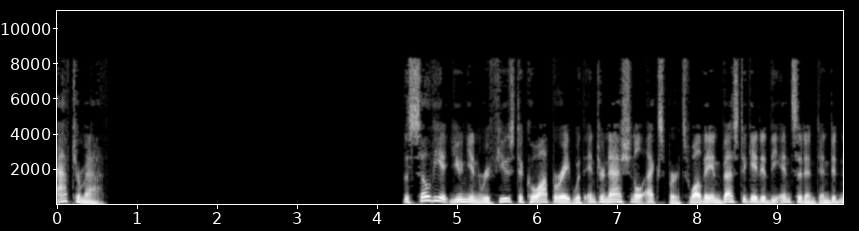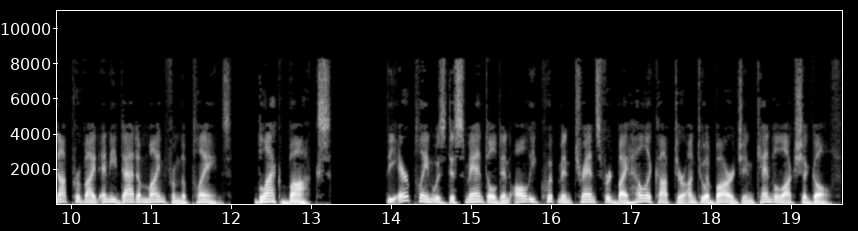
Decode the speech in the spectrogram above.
Aftermath The Soviet Union refused to cooperate with international experts while they investigated the incident and did not provide any data mined from the plane's black box. The airplane was dismantled and all equipment transferred by helicopter onto a barge in Kandalaksha Gulf.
